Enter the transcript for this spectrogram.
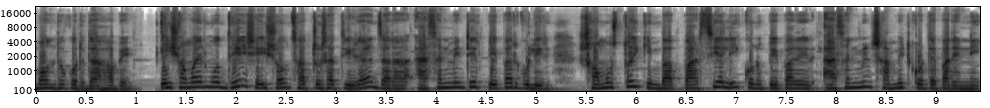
বন্ধ করে দেওয়া হবে। এই সময়ের মধ্যে সেই সব ছাত্রছাত্রীরা যারা অ্যাসাইনমেন্টের পেপারগুলির সমস্তই কিংবা পার্সিয়ালি কোনো পেপারের অ্যাসাইনমেন্ট সাবমিট করতে পারেননি,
